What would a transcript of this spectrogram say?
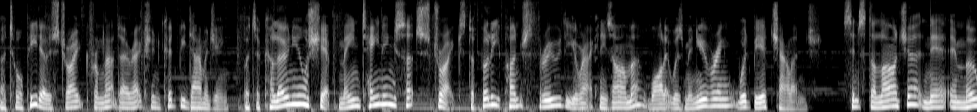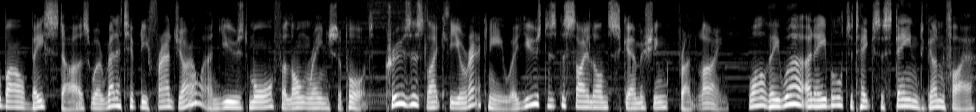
A torpedo strike from that direction could be damaging, but a colonial ship maintaining such strikes to fully punch through the Arachne's armour while it was manoeuvring would be a challenge. Since the larger, near immobile base stars were relatively fragile and used more for long-range support, cruisers like the Arachne were used as the Cylon's skirmishing front line. While they were unable to take sustained gunfire,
